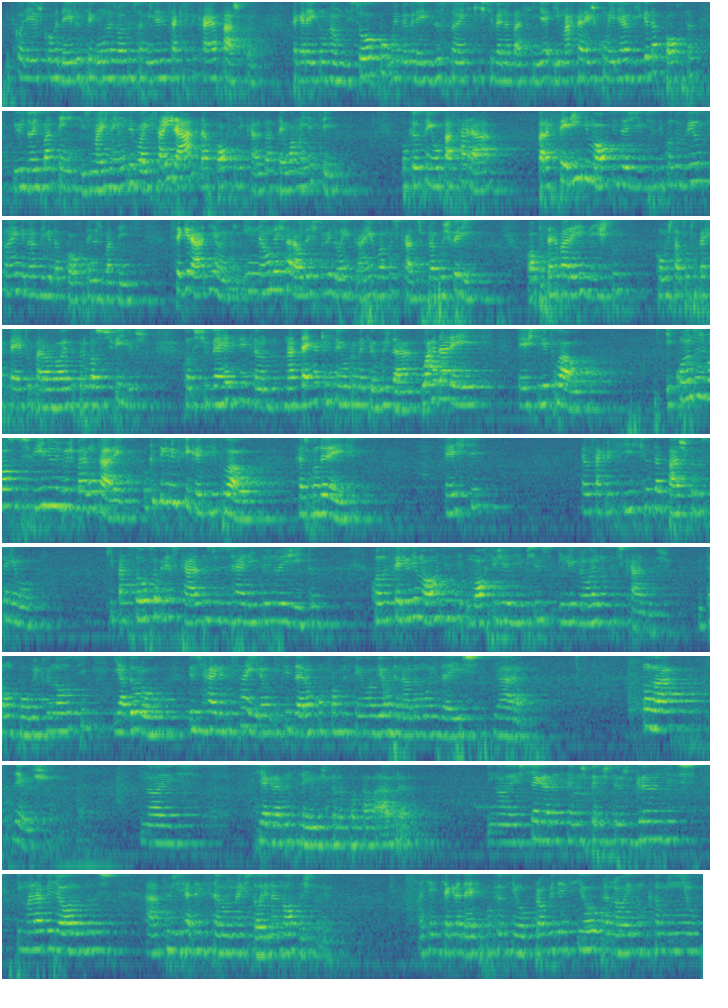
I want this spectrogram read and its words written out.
escolhei os cordeiros segundo as vossas famílias e sacrificai a Páscoa. Pegareis um ramo de sopo, o embebereis do sangue que estiver na bacia, e marcareis com ele a viga da porta e os dois batentes, mas nenhum de vós sairá da porta de casa até o amanhecer. Porque o Senhor passará para ferir de morte os egípcios, e quando viu o sangue na viga da porta e nos batentes, seguirá adiante e não deixará o destruidor entrar em vossas casas para vos ferir. Observareis isto como estatuto perpétuo para vós e para os vossos filhos. Quando estiverdes entrando na terra que o Senhor prometeu vos dar, guardareis este ritual. E quando os vossos filhos vos perguntarem o que significa esse ritual, respondereis: Este é o sacrifício da Páscoa do Senhor que passou sobre as casas dos israelitas no Egito, quando feriu de morte morte os egípcios e livrou as nossas casas. Então o povo inclinou-se e adorou, e os israelitas saíram e fizeram conforme o Senhor havia ordenado a Moisés e a Arão. Vamos orar. Deus, nós te agradecemos pela tua palavra e nós te agradecemos pelos teus grandes e maravilhosos atos de redenção na história, na nossa história. A gente te agradece porque o Senhor providenciou para nós um caminho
